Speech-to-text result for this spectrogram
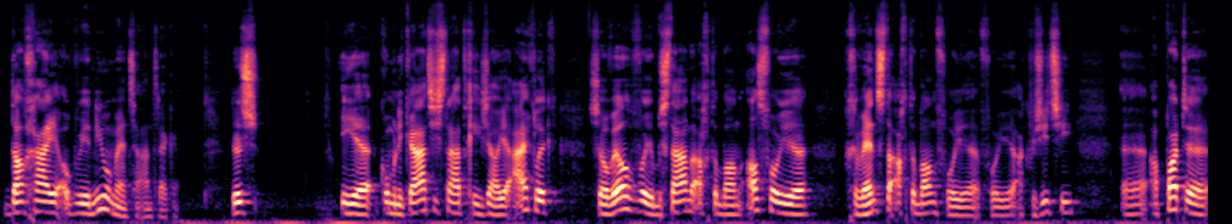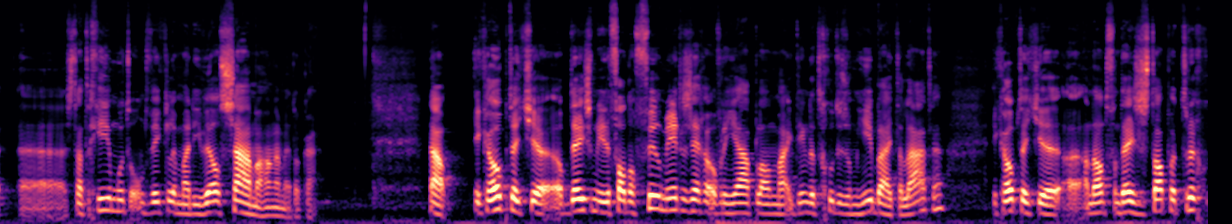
dan ga je ook weer nieuwe mensen aantrekken. Dus in je communicatiestrategie zou je eigenlijk zowel voor je bestaande achterban als voor je gewenste achterban, voor je, voor je acquisitie, uh, aparte uh, strategieën moeten ontwikkelen, maar die wel samenhangen met elkaar. Nou, ik hoop dat je op deze manier, er valt nog veel meer te zeggen over een jaarplan, maar ik denk dat het goed is om hierbij te laten. Ik hoop dat je aan de hand van deze stappen terug,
